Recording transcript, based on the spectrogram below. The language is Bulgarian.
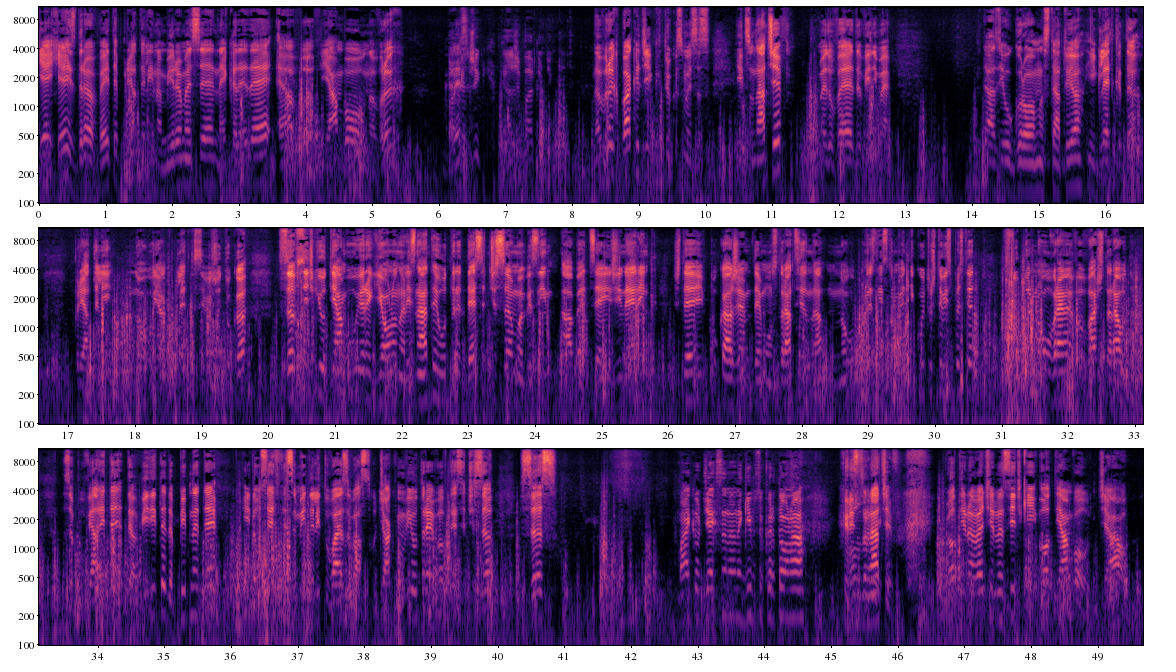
Хей, хей, здравейте, приятели! Намираме се некъде да е, е в Ямбол, навръх. Бакаджик, каже Бакаджик. Навръх Бакаджик, тук сме с Ицуначев. Ме доведе да видим тази огромна статуя и гледката. Приятели, много яка гледка се вижда тук. За всички от Ямбол и региона, нали знаете, утре 10 часа магазин ABC Engineering ще ви покажем демонстрация на много полезни инструменти, които ще ви спестят супер много време във вашата работа. Заповядайте да видите, да пипнете и да усетите сами дали това е за вас. Очаквам ви утре в 10 часа с Майкъл Джексона на гипсокартона Христо Начев. Готина вечер на всички от Ямбол. Чао!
